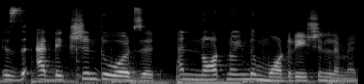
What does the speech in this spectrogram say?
is the addiction towards it and not knowing the moderation limit.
